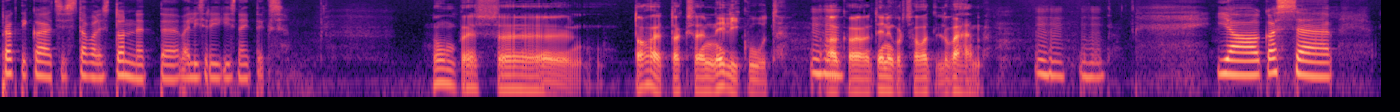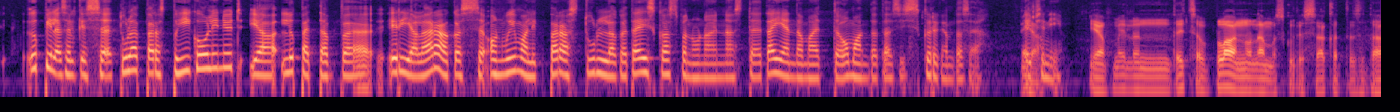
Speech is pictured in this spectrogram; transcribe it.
praktikaajad siis tavaliselt on, et välisriigis näiteks? no umbes äh, tahetakse neli kuud mm, -hmm. aga teinekord saavad vähem mm. -hmm ja kas äh, õpilasel, kes tuleb pärast põhikooli nüüd ja lõpetab äh, eriala ära, kas on võimalik pärast tulla ka täiskasvanuna ennast täiendama, et omandada siis kõrgem tase, käib see nii? jah, meil on täitsa plaan olemas, kuidas hakata seda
